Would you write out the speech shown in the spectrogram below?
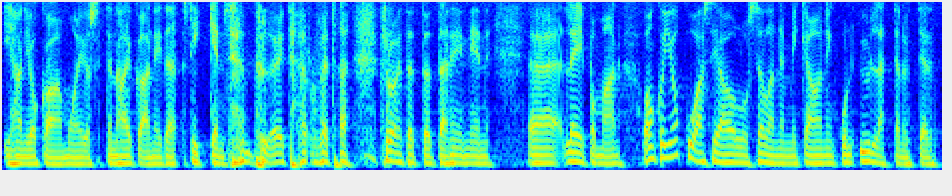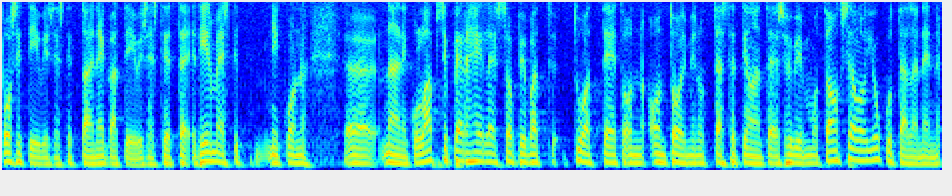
ihan joka aamu ole sitten aikaa niitä sikkensämpylöitä ruveta, ruveta tota, niin, niin, ää, leipomaan. Onko joku asia ollut sellainen, mikä on niin kuin yllättänyt teidät positiivisesti tai negatiivisesti? Että, että ilmeisesti niin kuin, ää, nämä niin kuin lapsiperheille sopivat tuotteet on, on toiminut tässä tilanteessa hyvin, mutta onko siellä ollut joku tällainen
